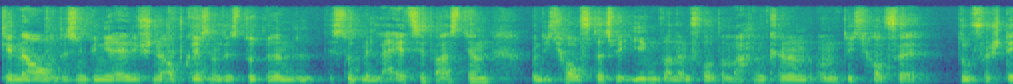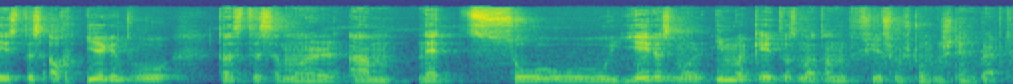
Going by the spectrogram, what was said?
genau, und deswegen bin ich relativ schnell abgerissen und es tut mir dann, es tut mir leid, Sebastian, und ich hoffe, dass wir irgendwann ein Foto machen können und ich hoffe, du verstehst das auch irgendwo, dass das einmal ähm, nicht so jedes Mal immer geht, dass man dann vier, fünf Stunden stehen bleibt.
